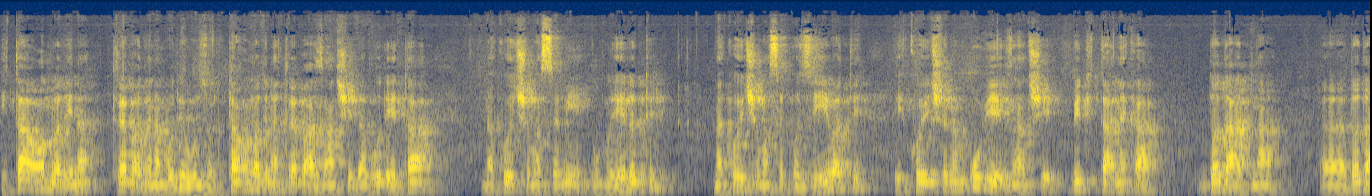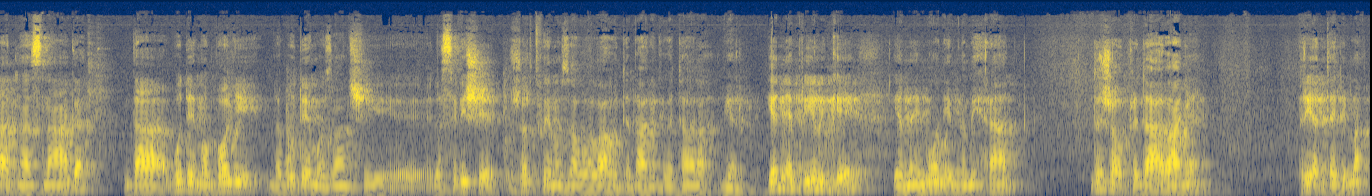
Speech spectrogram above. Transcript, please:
I ta omladina treba da nam bude uzor. Ta omladina treba znači da bude ta na koju ćemo se mi ugledati, na koji ćemo se pozivati i koji će nam uvijek znači biti ta neka dodatna, e, dodatna snaga da budemo bolji, da budemo znači e, da se više žrtvujemo za Allahu te bareke vetara vjeru. Jedne prilike je Mejmun ibn Mihran držao predavanje prijateljima,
